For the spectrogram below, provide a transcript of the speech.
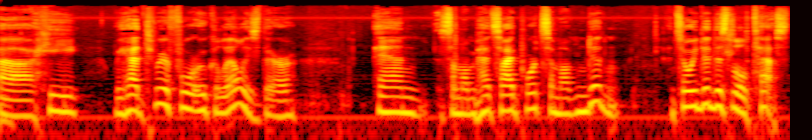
Uh, he we had three or four ukuleles there, and some of them had side ports, some of them didn't, and so we did this little test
